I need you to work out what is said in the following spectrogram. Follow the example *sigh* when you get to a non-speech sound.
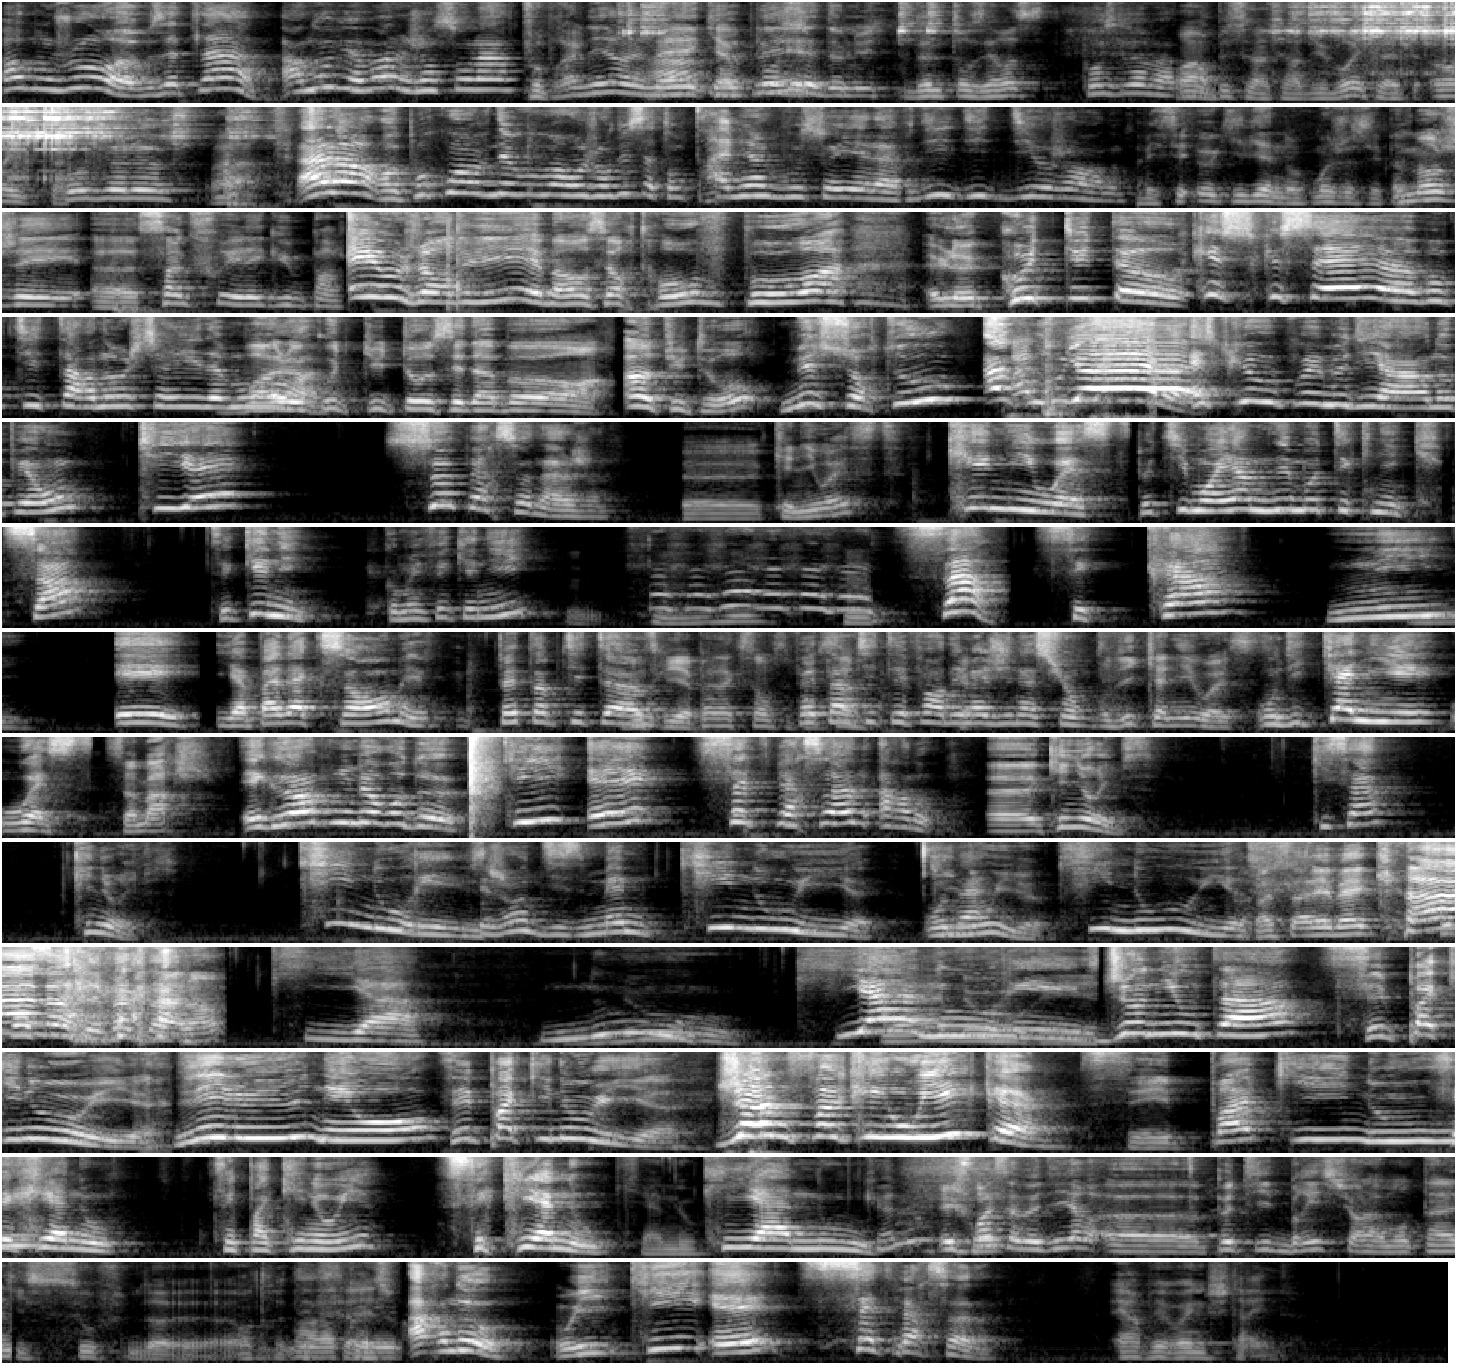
Oh bonjour, vous êtes là? Arnaud, viens voir, les gens sont là. Faut prévenir les Ah, mecs, mais appeler, pose- donne, donne ton zéro. Pose-le Ouais, maintenant. en plus, ça va faire du bruit, ça va être horrible. ça. Pose-le. Voilà. Alors, pourquoi venez vous voir aujourd'hui? Ça tombe très bien que vous soyez là. Dis, dis, dis aux gens. Arnaud. Mais c'est eux qui viennent, donc moi je sais pas. Manger 5 fruits et légumes par jour. Et aujourd'hui, eh ben, on se retrouve pour le coup de tuto. Qu'est-ce que c'est, euh, mon petit Arnaud chéri d'amour? Bon, le coup de tuto, c'est d'abord un tuto. Mais surtout, un coup de gueule Est-ce que vous pouvez me dire, Arnaud Perron, qui est ce personnage Euh, Kenny West? Kenny West, petit moyen mnémotechnique. Ça, c'est Kenny. Comment il fait Kenny? Ça, c'est Kani. Et il n'y a pas d'accent, mais faites un petit, euh, Parce qu'il n'y a pas d'accent, c'est pour faites ça. un petit effort d'imagination. On dit Kanye West. On dit Kanye West. Ça marche. Exemple numéro 2. Qui est cette personne, Arnaud? Euh, Keanu Reeves. Qui ça? Keanu Reeves. Keanu Reeves. Les gens disent même Kinouille. On a- Kinouille. Kinouille. Pas ça les mecs. pas Ah ça. non, c'est pas ça là. Kia. Nous. Nous. Keanu Keanu Reeves. Reeves. John Utah. C'est pas Kinouille. L'élu, Néo. C'est pas Kinouille. John fucking Wick. C'est pas Kinou. C'est Keanu. C'est pas Kinouille, c'est Keanu. Keanu. Keanu. Et je crois que ça veut dire euh, petite brise sur la montagne qui souffle de- entre tes fesses. Arnaud, Oui, qui est cette personne Hervé Weinstein.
